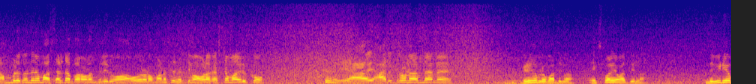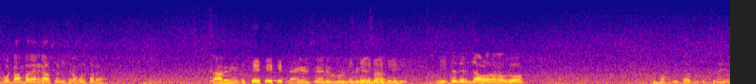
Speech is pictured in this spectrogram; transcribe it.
நம்மளுக்கு வந்து நம்ம அசால்ட்டாக பரவாயில்லன்னு சொல்லிடுவோம். அவரோட மனசு சத்தியமாக அவ்வளோ கஷ்டமாக இருக்கும். யா யார் ட்ரோனாக இருந்தானே? எடுங்க ப்ரோ பார்த்துக்கலாம் எக்ஸ்போலையை மாற்றிடலாம் இந்த வீடியோ போட்டு ஐம்பதாயிரம் காசு வந்துச்சுன்னா கொடுத்துட்றேன் சாமி தயவு செய்து கொடுத்துருங்க சாமி. வீட்டில் தெரிஞ்சு அவ்வளோதானே ப்ரோ அதுதான் இப்ப பிரச்சனைங்க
